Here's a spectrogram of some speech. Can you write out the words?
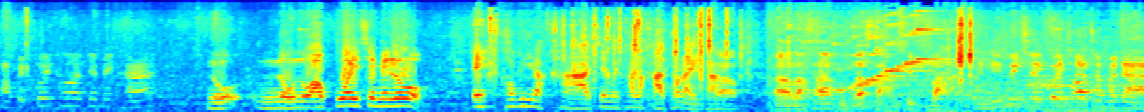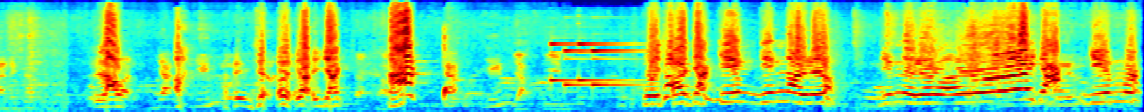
เอาเป็นกล้วยทอดใช่ไหมคะหนูหนูหนูเอากล้วยใช่ไหมลูก เอ๊ะเขามีราคาใช่ไหมคะราคาเท่าไหร่ครับ อ่าราคาถุงละ30 บาท อันนี้ไม่ใช่กล้วยทอดธรรมดานะครับเรายักษ์ยิ้มเยอะๆยักษ์ฮะ ยักษ์ยิ้มยักษ์ยิ้มกล้ วยทอดยักษ์ยิ้มยิ้มหน่อยเร็วยิ้มหน่อยเร็วเออยักษ์ยิ้มอะ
